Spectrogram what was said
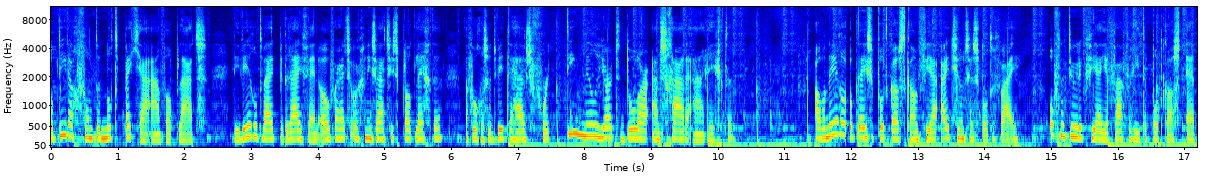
Op die dag vond de NotPetya-aanval plaats, die wereldwijd bedrijven en overheidsorganisaties platlegde en volgens het Witte Huis voor 10 miljard dollar aan schade aanrichtte. Abonneren op deze podcast kan via iTunes en Spotify, of natuurlijk via je favoriete podcast-app.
